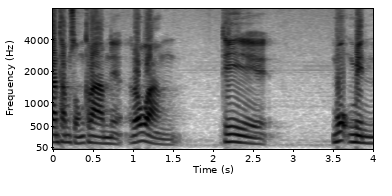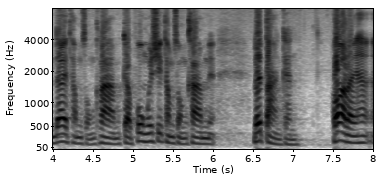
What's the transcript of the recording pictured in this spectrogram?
การทำสงครามเนี่ยระหว่างที่มุมินได้ทำสงคราม กับพวกมุชิกทำสงครามเนี่ยได้ต่างกัน เพราะอะไรฮะ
